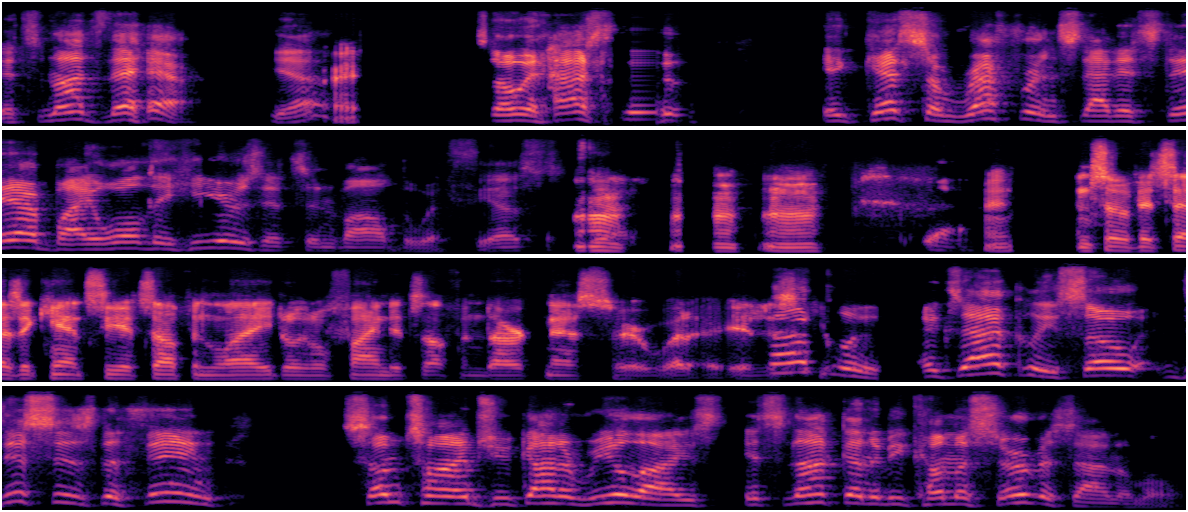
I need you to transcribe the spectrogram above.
It's not there. Yeah. Right. So it has to, it gets a reference that it's there by all the hears it's involved with. Yes. Uh-huh. Uh-huh. uh-huh. Yeah. And, and, so if it says it can't see itself in light, it'll find itself in darkness or what it is. Exactly. Exactly. So this is the thing. Sometimes you got to realize it's not going to become a service animal.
